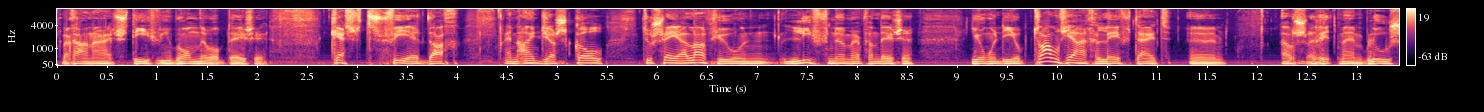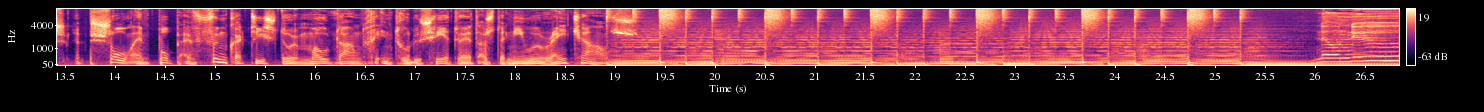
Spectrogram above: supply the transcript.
We gaan naar Stevie Wonder op deze kerstsfeerdag. En I Just Call To Say I Love You. Een lief nummer van deze jongen die op 12-jarige leeftijd eh, als ritme en blues, soul en pop en funkartiest door Motown geïntroduceerd werd als de nieuwe Ray Charles. No New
